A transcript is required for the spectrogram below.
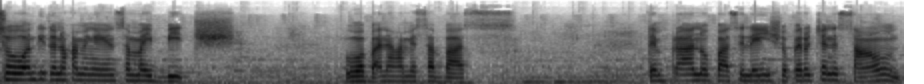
So, andito na kami ngayon sa may beach. Bumaba na kami sa bus. Temprano pa, silencio, pero tiyan sound.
